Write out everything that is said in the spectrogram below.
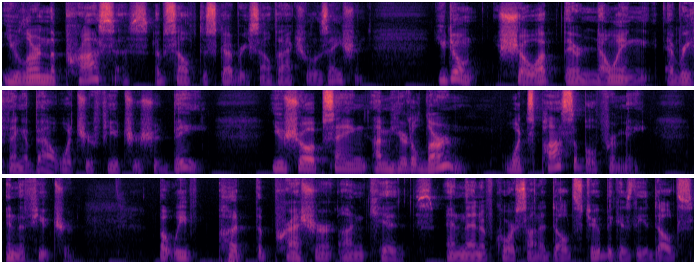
You learn the process of self discovery, self actualization. You don't show up there knowing everything about what your future should be. You show up saying, I'm here to learn what's possible for me in the future. But we've put the pressure on kids and then, of course, on adults too, because the adults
